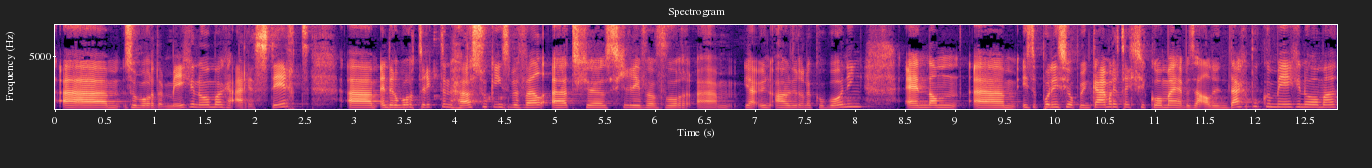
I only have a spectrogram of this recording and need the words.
Ehm, ze worden meegenomen, gearresteerd. Ehm, en er wordt direct een huiszoekingsbevel uitgeschreven voor ja, hun ouderlijke woning. En dan is de politie op hun kamer terechtgekomen, hebben ze al hun dagboeken meegenomen.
